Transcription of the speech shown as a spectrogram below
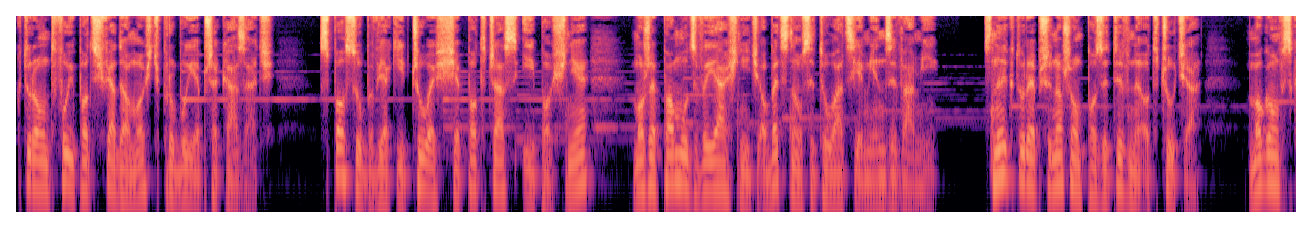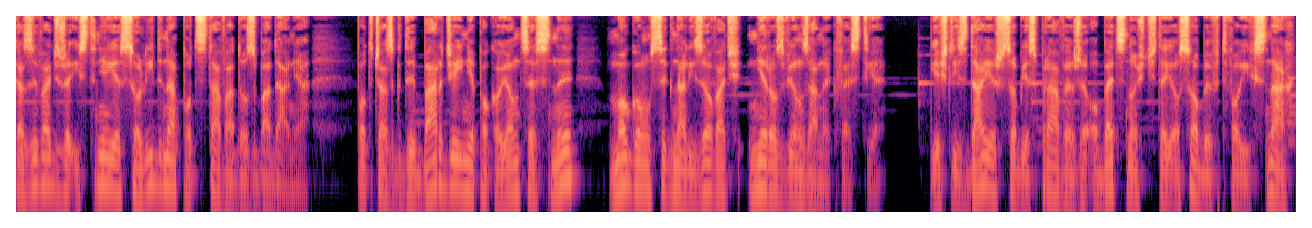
którą Twój podświadomość próbuje przekazać. Sposób, w jaki czułeś się podczas i po śnie, może pomóc wyjaśnić obecną sytuację między Wami. Sny, które przynoszą pozytywne odczucia, mogą wskazywać, że istnieje solidna podstawa do zbadania, podczas gdy bardziej niepokojące sny mogą sygnalizować nierozwiązane kwestie. Jeśli zdajesz sobie sprawę, że obecność tej osoby w Twoich snach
